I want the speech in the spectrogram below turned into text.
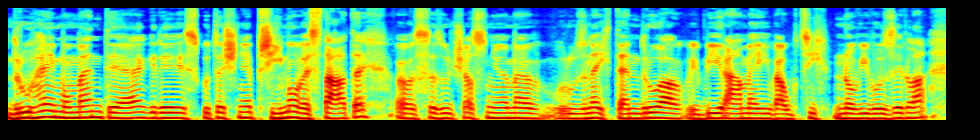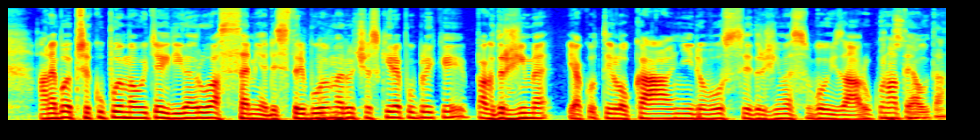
Druhý moment je, kdy skutečně přímo ve státech eh, se zúčastňujeme různých tendrů a vybíráme i v aukcích nový vozidla, anebo je překupujeme od těch dílerů a sem je distribuujeme mm-hmm. do České republiky, pak držíme jako ty lokální dovozci, držíme svoji záruku Jasně. na ty auta.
